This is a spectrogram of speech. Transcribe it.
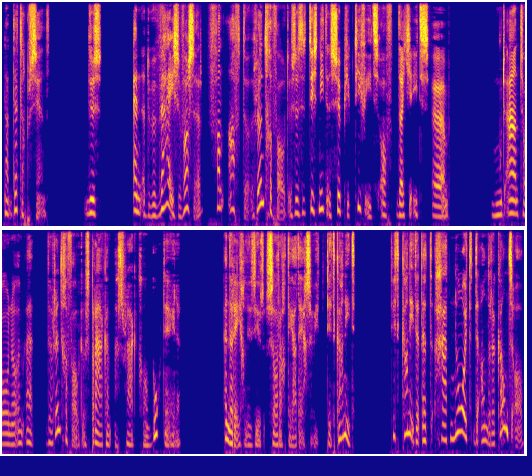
naar 30%. Dus, en het bewijs was er vanaf de röntgenfoto's. Dus het is niet een subjectief iets of dat je iets um, moet aantonen. Uh, de röntgenfoto's spraken, spraken gewoon boekdelen. En de reguliere zorg, die had echt zoiets. Dit kan niet. Dit kan niet. Het, gaat nooit de andere kant op.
